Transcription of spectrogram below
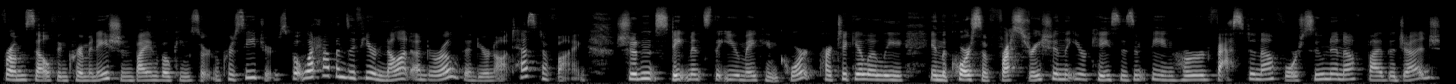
from self-incrimination by invoking certain procedures. But what happens if you're not under oath and you're not testifying? Shouldn't statements that you make in court, particularly in the course of frustration that your case isn't being heard fast enough or soon enough by the judge,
